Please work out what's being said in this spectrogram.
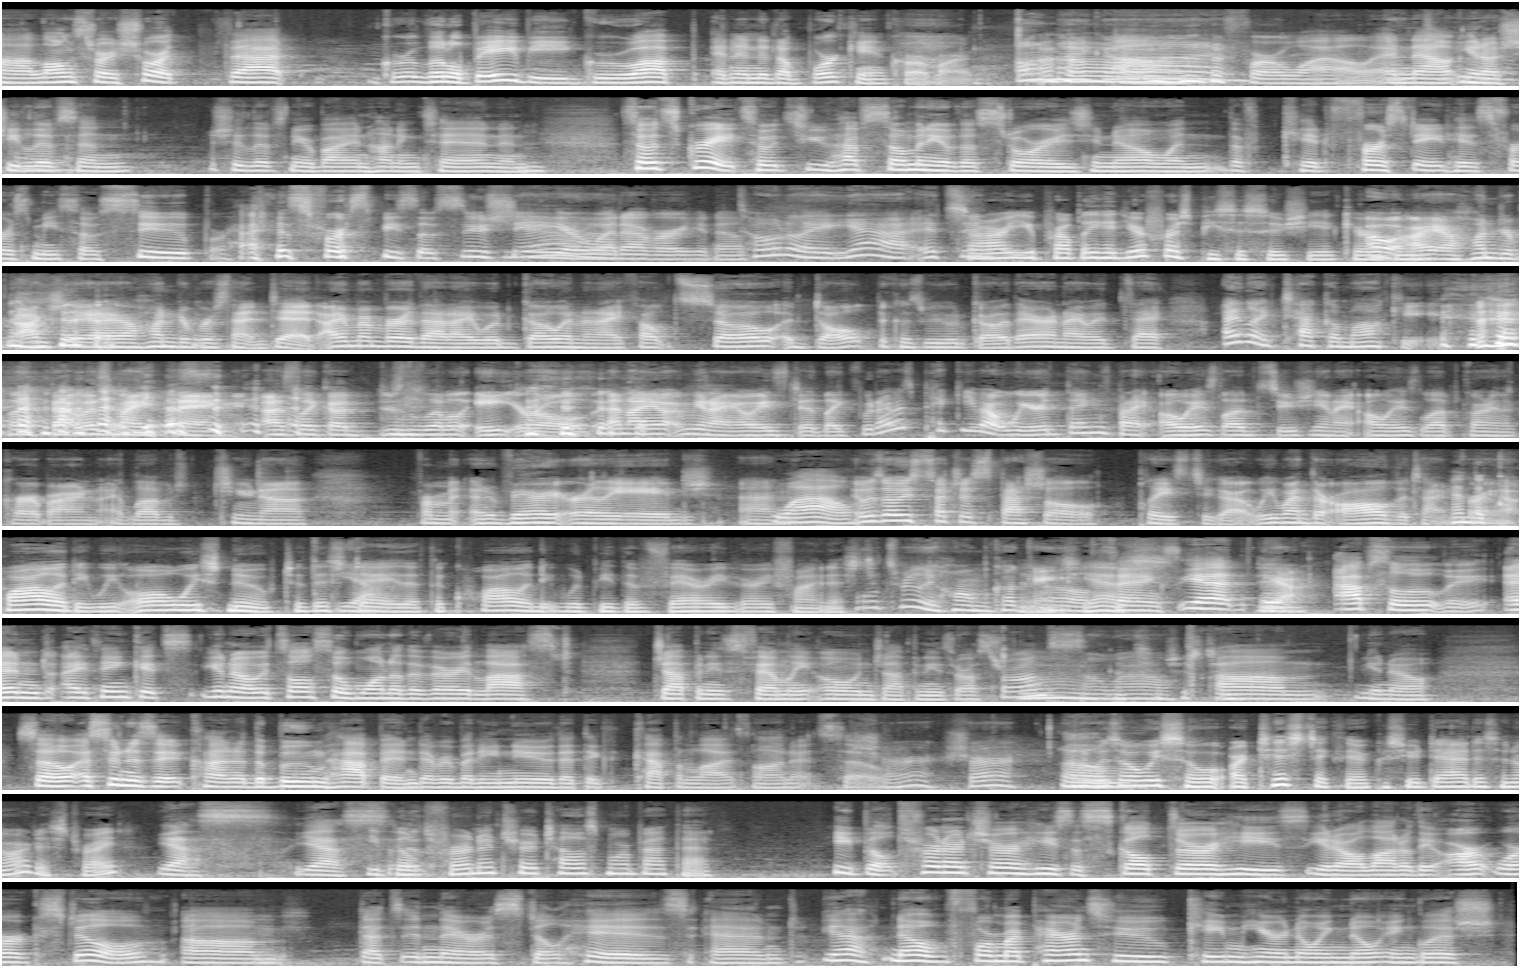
Uh, long story short, that gr- little baby grew up and ended up working at Kura Barn Oh my God. um, for a while, and now you know she lives in she lives nearby in Huntington, and so it's great. So it's you have so many of those stories, you know, when the kid first ate his first miso soup or had his first piece of sushi Yeah. or whatever, you know. Totally. Yeah. It's Sorry, you probably had your first piece of sushi at Kura Oh, Barn. I a hundred. Actually, I a hundred percent did. I remember that I would go in and I felt so adult because we would go there and I would say, "I like tekkamaki." like that was my thing as like a little eight year old. And I, I mean, I always did like food. I was picky about weird things, but I always loved sushi and I always loved going to the Kura Barn. I loved tuna from a very early age. And Wow. it was always such a special place to go. We went there all the time. and the growing up. quality, we always knew to this Yeah. day that the quality would be the very, very finest. Well, it's really home cooking. Oh, Yes. thanks. Yeah, Yeah. absolutely. And I think it's you know it's also one of the very last Japanese family owned Japanese restaurants. Oh That's wow. interesting. Um, you know, so as soon as it kind of the boom happened, everybody knew that they could capitalize on it. So Sure. Sure. And it um, was always so artistic there because your dad is an artist, right? yes, yes, He built furniture. Tell us more about that. he built furniture he's a sculptor he's you know a lot of the artwork still um, that's in there is still his. And yeah, no, for my parents who came here knowing no English,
